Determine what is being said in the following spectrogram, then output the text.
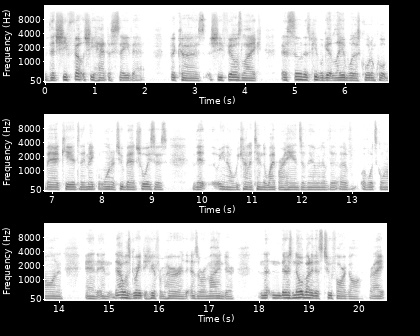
that she felt she had to say that because she feels like as soon as people get labeled as quote unquote bad kids they make one or two bad choices that you know we kind of tend to wipe our hands of them and of the of, of what's going on and and and that was great to hear from her as a reminder there's nobody that's too far gone, right?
